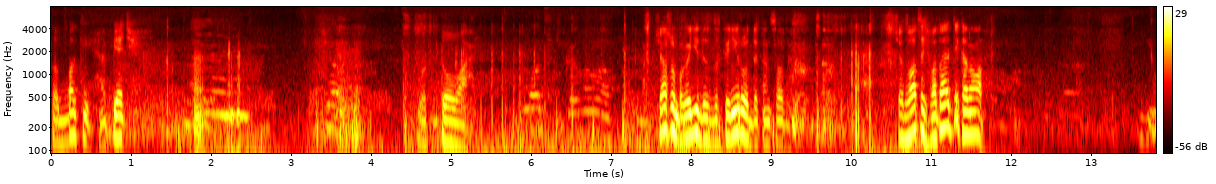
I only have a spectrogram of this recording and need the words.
Собаки опять. Готово. 20 каналов. Сейчас он, погоди, до- досканирует до конца. Сейчас 20 хватает тебе каналов? Ну,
